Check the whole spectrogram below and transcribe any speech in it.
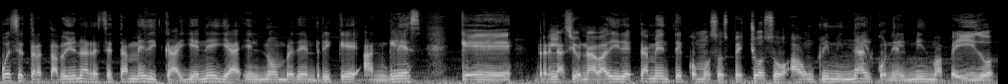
pues se trataba de una receta médica y en ella el nombre de Enrique Anglés, que relacionaba directamente como sospechoso a un criminal con el mismo apellido.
